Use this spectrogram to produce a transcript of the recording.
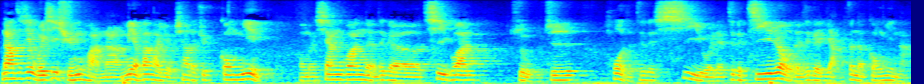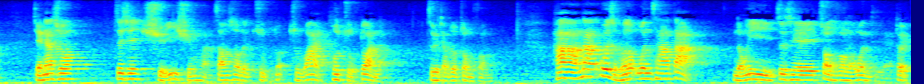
那这些微细循环呢、没有办法有效的去供应。我们相关的这个器官、组织或者这个细微的这个肌肉的这个养分的供应啊，简单说，这些血液循环遭受的阻断、阻碍或阻断了，这个叫做中风。哈，那为什么说温差大容易这些中风的问题呢？对，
